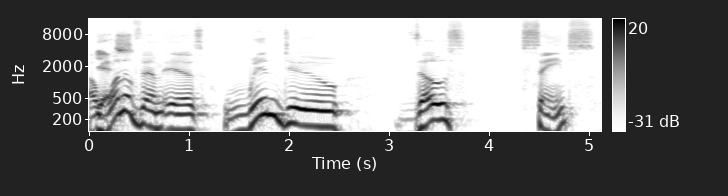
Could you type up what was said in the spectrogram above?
Uh, yes. One of them is when do those saints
